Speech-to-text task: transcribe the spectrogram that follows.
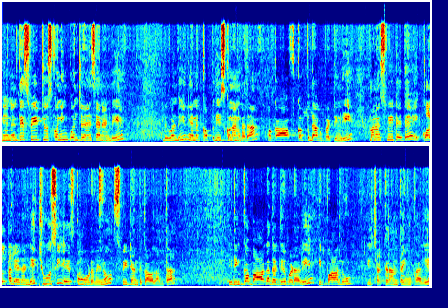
నేనైతే స్వీట్ చూసుకొని ఇంకొంచెం వేసానండి. ఇదిగోండి నేను కప్పు తీసుకున్నాను కదా ఒక హాఫ్ కప్పు దాకా పట్టింది. మనం స్వీట్ అయితే కొలత లేదండి చూసి వేసుకోకూడమేను స్వీట్ ఎంత కావాలంత. ఇది ఇంకా బాగా దగ్గర పడాలి ఈ పాలు ఈ చక్కెర అంతా ఇంకాలి.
